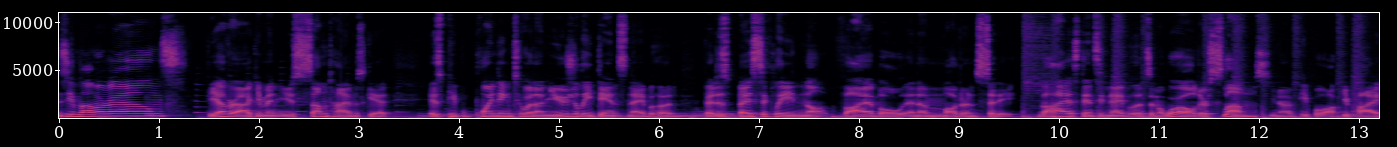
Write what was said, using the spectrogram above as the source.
Is your mum around? The other argument you sometimes get is people pointing to an unusually dense neighborhood that is basically not viable in a modern city. The highest density neighborhoods in the world are slums. You know, people occupy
